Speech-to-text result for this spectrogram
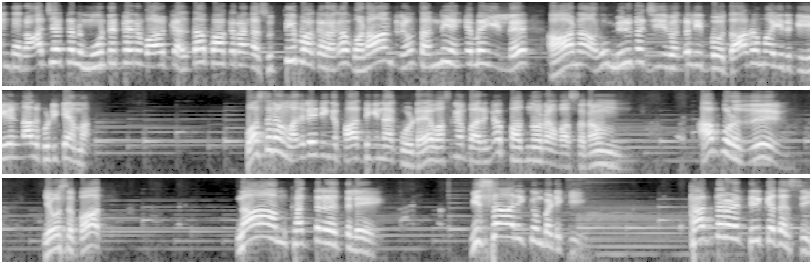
அந்த ராஜாக்கள் மூன்று பேர் வாழ்க்கை அதுதான் பாக்குறாங்க சுத்தி பாக்குறாங்க வனாந்திரம் தண்ணி எங்கேயுமே இல்லை. ஆனாலும் மிருக ஜீவங்கள் இப்போ தாகமா இருக்கு. ஏழு நாள் குடிக்காம. வசனம் அதுல நீங்க பாத்தீங்கன்னா கூட வசனம் பாருங்க பதினோராம் வசனம். அப்பொழுது யோசபாத் நாம் கத்திரத்திலே விசாரிக்கும்படிக்கு கர்த்தருடைய திருக்கதர்சி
